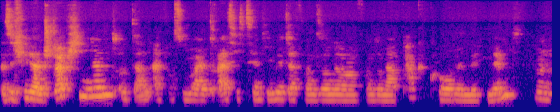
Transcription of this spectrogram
also sich wieder ein Stöckchen nimmt und dann einfach so mal 30 Zentimeter von so einer, von so einer Packkurbel mitnimmt, Mhm.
